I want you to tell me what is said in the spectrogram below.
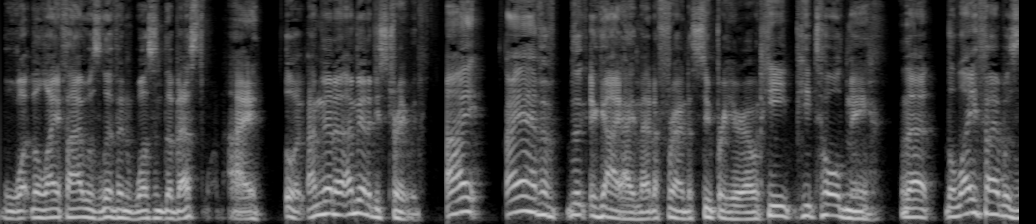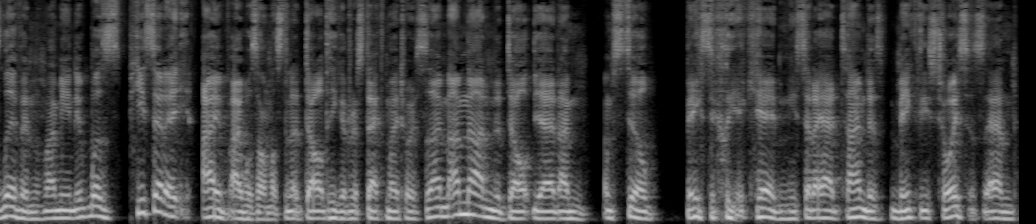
what the life I was living wasn't the best one. I look, I'm gonna I'm gonna be straight with you. I I have a, a guy I met, a friend, a superhero, and he he told me that the life I was living, I mean, it was he said it, I I was almost an adult. He could respect my choices. I'm I'm not an adult yet. I'm I'm still basically a kid. And he said I had time to make these choices and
